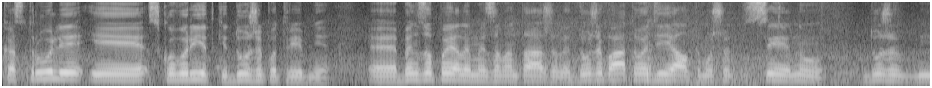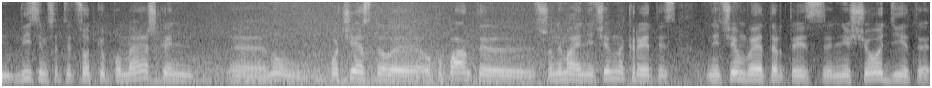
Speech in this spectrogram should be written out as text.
каструлі і сковорідки дуже потрібні. Е, бензопили ми завантажили, дуже багато одіял, тому що всі, ну, дуже м, 80% помешкань е, ну, почистили окупанти, що немає нічим накритись, нічим витертись, нічого одіти.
